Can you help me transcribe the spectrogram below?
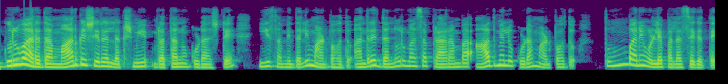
ಗುರುವಾರದ ಮಾರ್ಗಶಿರ ಲಕ್ಷ್ಮಿ ವ್ರತನೂ ಕೂಡ ಅಷ್ಟೇ ಈ ಸಮಯದಲ್ಲಿ ಮಾಡಬಹುದು. ಅಂದ್ರೆ ಧನುರ್ಮಾಸ ಪ್ರಾರಂಭ ಆದ್ಮೇಲೂ ಕೂಡ ಮಾಡಬಹುದು. ತುಂಬಾನೇ ಒಳ್ಳೆ ಫಲ ಸಿಗುತ್ತೆ.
